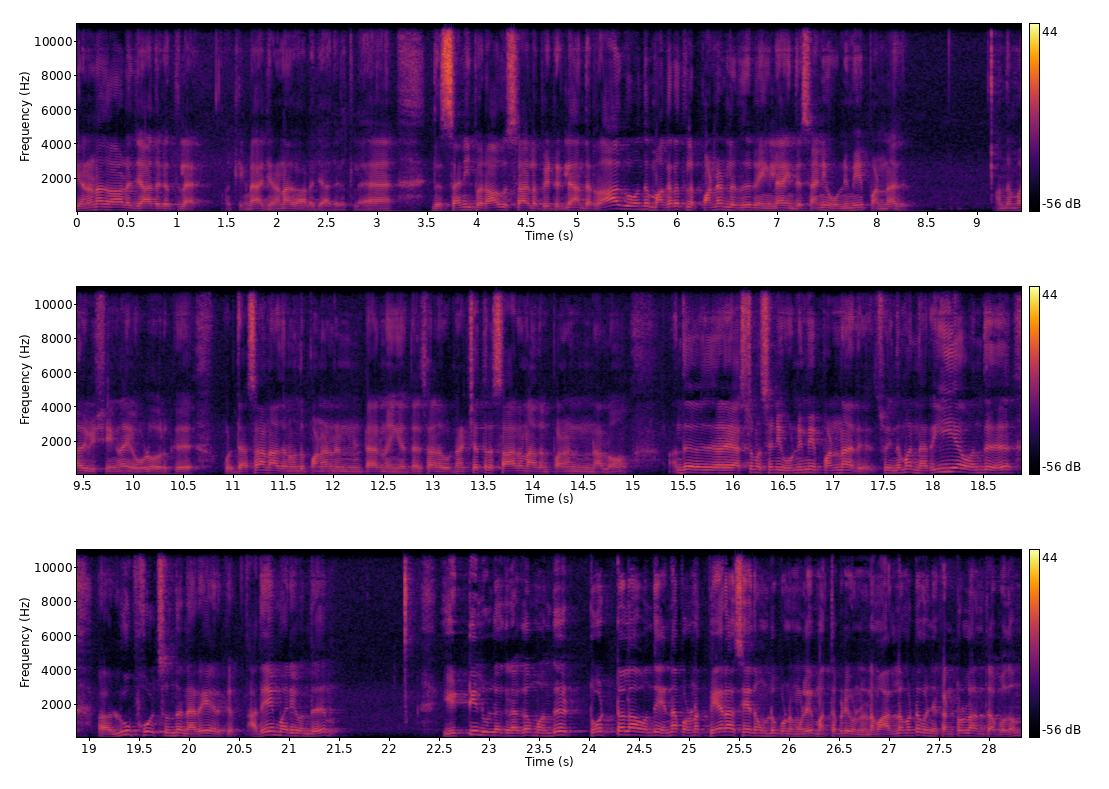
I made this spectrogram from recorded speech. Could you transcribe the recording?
ஜனனகால ஜாதகத்தில் ஓகேங்களா? ஜனனகால ஜாதகத்தில் இந்த சனி இப்போ ராகு சாரில் போயிட்டு அந்த ராகு வந்து மகரத்தில் பன்னெண்டில் இருந்து வைங்களேன் இந்த சனி ஒன்றுமே பண்ணாது. அந்த மாதிரி விஷயங்கள்லாம் எவ்வளோ இருக்குது ஒரு தசாநாதன் வந்து பன்னெண்டு நின்றுட்டாருன்னு வைங்க. தசா ஒரு நட்சத்திர சாரநாதன் பன்னெண்டுனாலும் அந்த அஷ்டம சனி ஒன்றுமே பண்ணாது. ஸோ இந்த மாதிரி நிறைய வந்து லூப் ஹோல்ஸ் வந்து நிறைய இருக்குது அதே மாதிரி வந்து எட்டில் உள்ள கிரகம் வந்து டோட்டலாக வந்து என்ன பண்ணணும்னா பேராசேதம் உண்டு பண்ண முடியும் மற்றபடி ஒன்று நம்ம அதில் மட்டும் கொஞ்சம் கண்ட்ரோலாக இருந்தால் போதும்.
